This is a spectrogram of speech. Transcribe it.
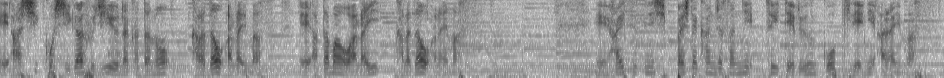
え足腰が不自由な方の体を洗います。え頭を洗い、体を洗います。え排泄に失敗した患者さんについているうんこをきれいに洗います。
